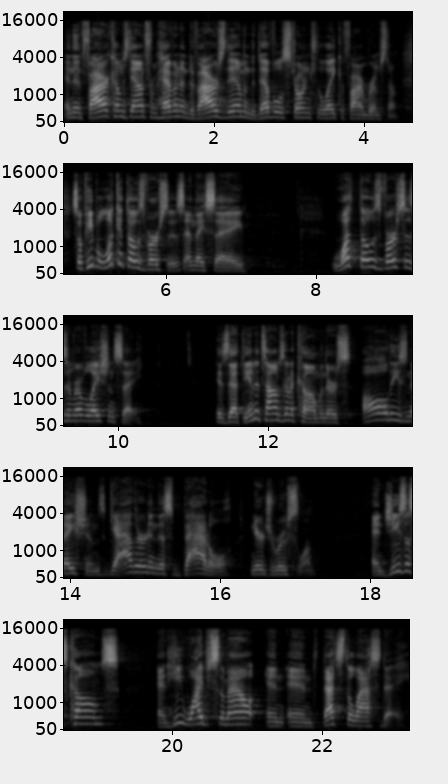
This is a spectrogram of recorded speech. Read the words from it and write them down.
and then fire comes down from heaven and devours them, and the devil is thrown into the lake of fire and brimstone. So people look at those verses and they say, what those verses in Revelation say is that the end of time is going to come when there's all these nations gathered in this battle near Jerusalem. And Jesus comes and he wipes them out, and, and that's the last day.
